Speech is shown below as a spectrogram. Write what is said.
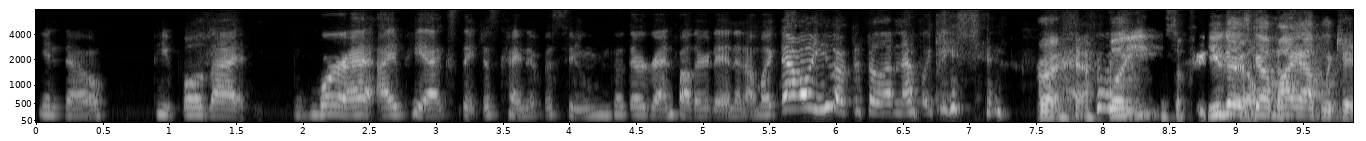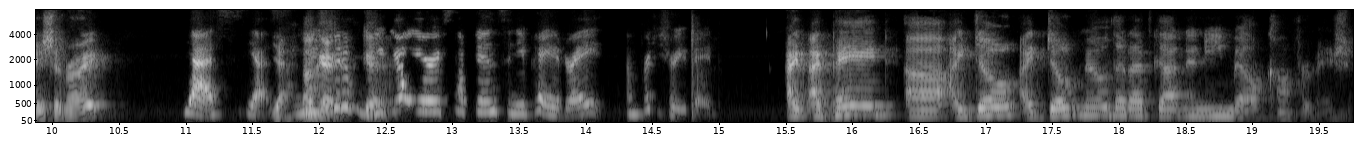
you know people that were at IPX. They just kind of assume that they're grandfathered in, and I'm like, no, you have to fill out an application. Right. Well, you, you guys got my application, right? yes, yes. Yeah. You Okay, should have. You got your acceptance and you paid, right? I'm pretty sure you paid. I, I paid. Uh, I don't. I don't know that I've gotten an email confirmation.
